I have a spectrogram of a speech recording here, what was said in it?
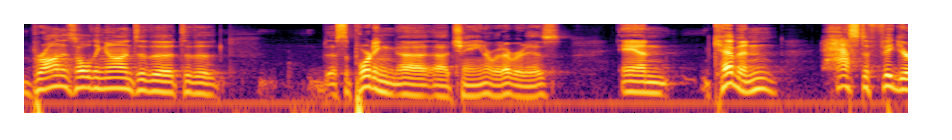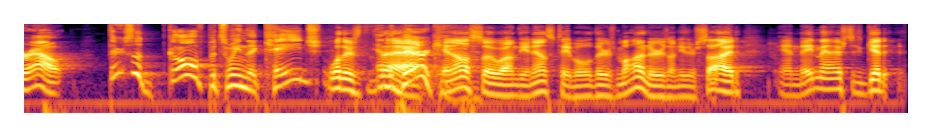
Braun is holding on to the to the, the supporting uh, uh, chain or whatever it is, and Kevin has to figure out there's a gulf between the cage Well, there's and that, the barricade. and also on the announce table, there's monitors on either side, and they managed to get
